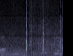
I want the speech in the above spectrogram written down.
hot.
